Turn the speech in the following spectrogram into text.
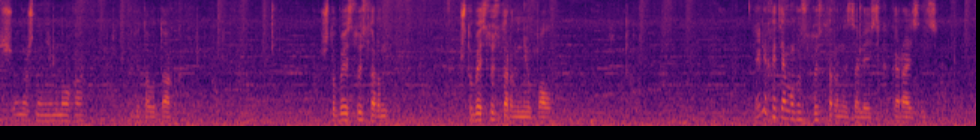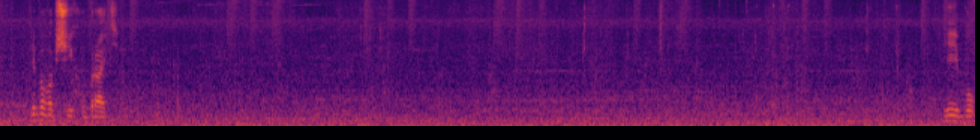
Еще нужно немного. Где-то вот так. Чтобы я с той стороны... Чтобы я с той стороны не упал. Или хотя могу с той стороны залезть, какая разница. Либо вообще их убрать. Ей-богу.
